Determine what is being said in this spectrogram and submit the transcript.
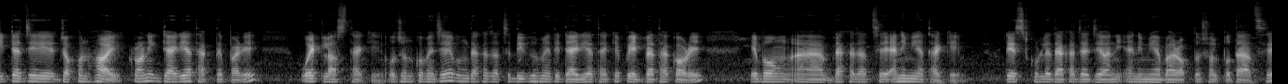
এইটা যে যখন হয় ক্রনিক ডায়রিয়া থাকতে পারে ওয়েট লস থাকে, ওজন কমে যায় এবং দেখা যাচ্ছে দীর্ঘমেয়াদী ডায়রিয়া থাকে, পেট ব্যথা করে এবং দেখা যাচ্ছে অ্যানিমিয়া থাকে। টেস্ট করলে দেখা যায় যে অ্যানিমিয়া বা রক্ত স্বল্পতা আছে।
